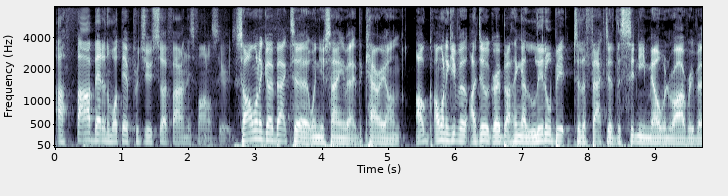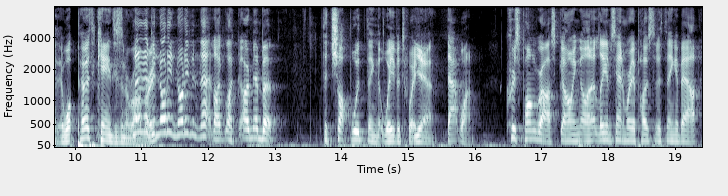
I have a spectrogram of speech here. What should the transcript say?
are far better than what they've produced so far in this final series. So I want to go back to when you're saying about the carry on. I'll, I want to give a, I do agree, but I think a little bit to the fact of the Sydney Melbourne rivalry. But what Perth Cairns isn't a rivalry. No, no, but not, in, not even that. Like, like I remember the chop wood thing that Weaver tweeted. Yeah. that one. Chris Pongrass going on. Liam Santamaria posted a thing about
